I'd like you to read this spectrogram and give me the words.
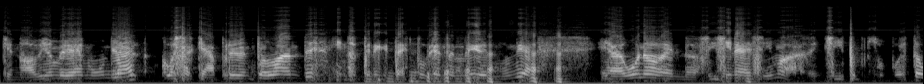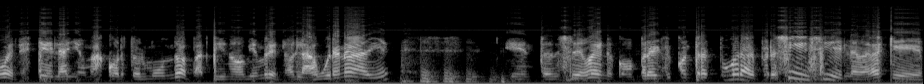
que noviembre es mundial, cosa que aprueben todo antes y no tienen que estar estudiando en medio del mundial. Y algunos en la oficina decimos, ah, de chiste por supuesto, bueno, este es el año más corto del mundo, a partir de noviembre no labura nadie. Y entonces, bueno, como para contractual, pero sí, sí, la verdad es que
